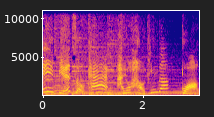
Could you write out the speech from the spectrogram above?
哎，别走开，还有好听的广。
